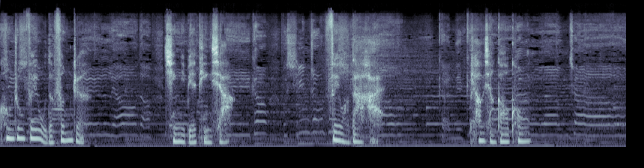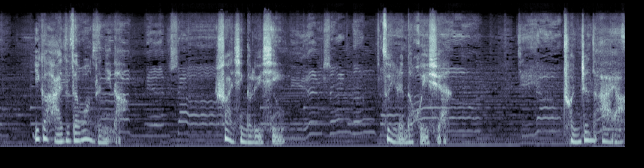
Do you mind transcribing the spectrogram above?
空中飞舞的风筝，请你别停下，飞往大海，飘向高空。一个孩子在望着你呢，率性的旅行，醉人的回旋。纯真的爱啊，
